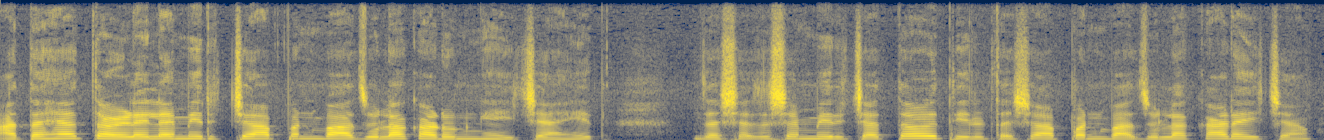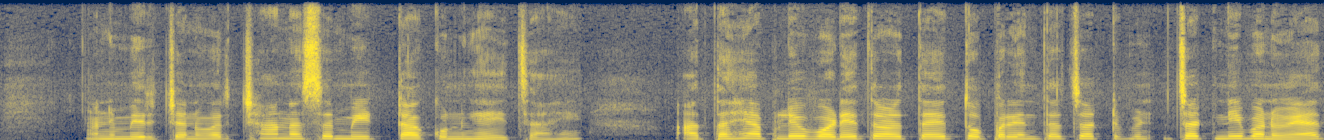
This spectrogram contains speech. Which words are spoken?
आता ह्या तळलेल्या मिरच्या आपण बाजूला काढून घ्यायच्या आहेत. जशा जशा मिरच्या तळतील तशा आपण बाजूला काढायच्या आणि मिरच्यांवर छान असं मीठ टाकून घ्यायचं आहे. आता हे आपले वडे तळत आहेत तोपर्यंत चटणी चटणी बनवूयात.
